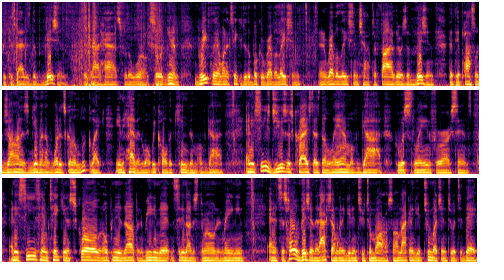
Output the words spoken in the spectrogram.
because that is the vision that God has for the world. So, again, briefly, I want to take you to the book of Revelation. And in Revelation chapter 5, there is a vision that the Apostle John is given of what it's going to look like in heaven, what we call the kingdom of God. And he sees Jesus Christ as the Lamb of God who was slain for our sins. And he sees him taking a scroll and opening it up and reading it and sitting on his throne and reigning. And it's this whole vision that actually I'm going to get into tomorrow. So I'm not going to get too much into it today.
